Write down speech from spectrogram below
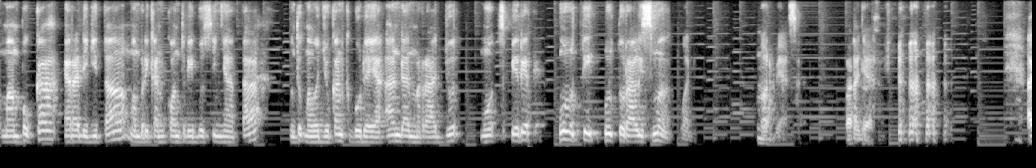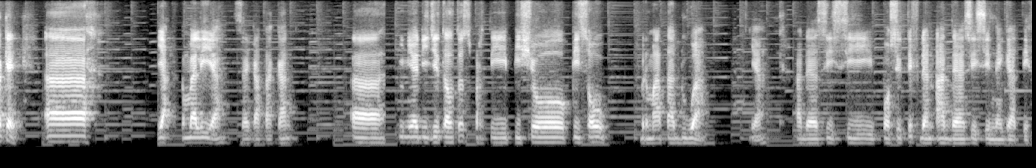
Mampukah era digital memberikan kontribusi nyata untuk mewujudkan kebudayaan dan merajut spirit multikulturalisme. Waduh, luar biasa. Luar biasa. Oke, okay. uh, eh, ya kembali ya saya katakan uh, dunia digital itu seperti pisau pisau bermata dua, ya. Ada sisi positif dan ada sisi negatif.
